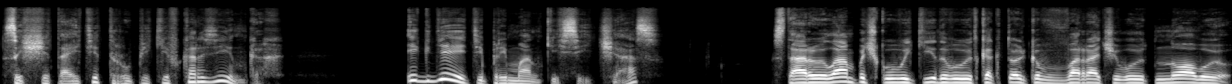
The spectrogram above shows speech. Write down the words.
сосчитайте трупики в корзинках. И где эти приманки сейчас? Старую лампочку выкидывают, как только вворачивают новую.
